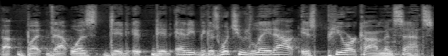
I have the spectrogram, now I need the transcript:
uh, but that was did did any because what you laid out is pure common sense.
